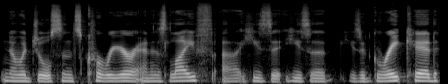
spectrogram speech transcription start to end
Noah Juulsen's career and his life. Uh, he's a, he's a he's a great kid.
